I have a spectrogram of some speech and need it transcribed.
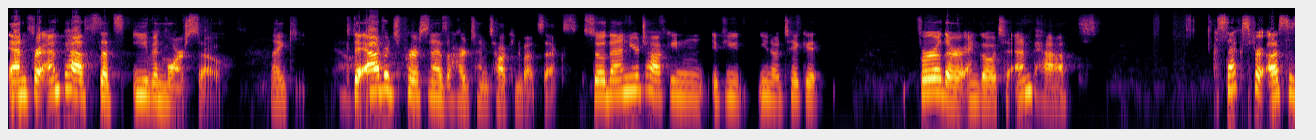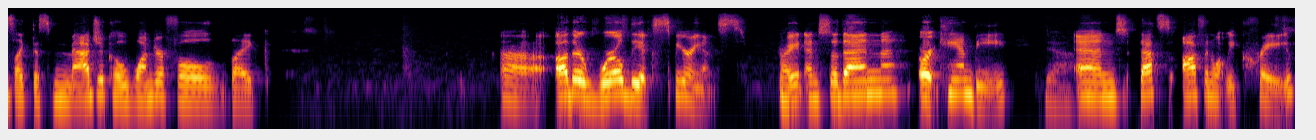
And for empaths, that's even more so. Like yeah. the average person has a hard time talking about sex. So then you're talking, if you, you know, take it further and go to empaths, sex for us is like this magical, wonderful, like uh, otherworldly experience, right? And so then, or it can be, yeah. And that's often what we crave.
